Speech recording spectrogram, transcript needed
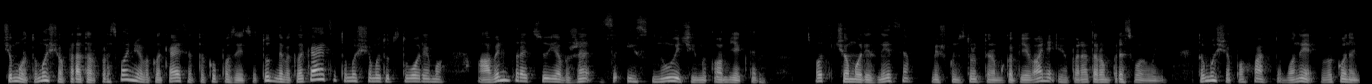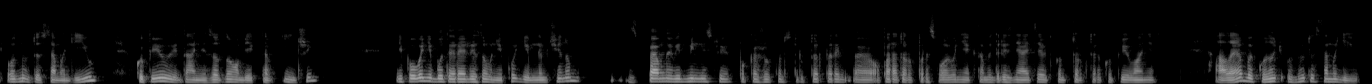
Чому? Тому що оператор присвоєння викликається в таку позицію. Тут не викликається, тому що ми тут створюємо, а він працює вже з існуючими об'єктами. От в чому різниця між конструктором копіювання і оператором присвоювання. Тому що по факту вони виконують одну ту саму дію, копіюють дані з одного об'єкта в інший, і повинні бути реалізовані подібним чином, з певною відмінністю, покажу конструктор е, оператор присвоювання, як там відрізняється від конструктора копіювання, але виконують одну ту саму дію.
